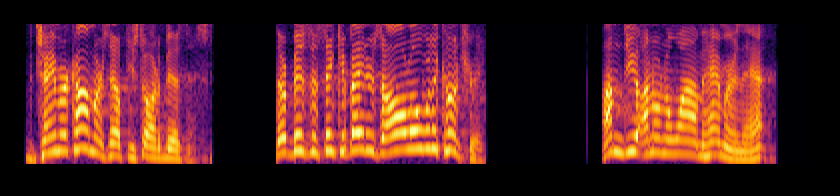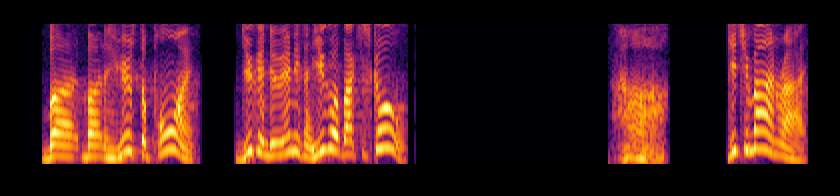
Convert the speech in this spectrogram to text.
the Chamber of Commerce help you start a business. There are business incubators all over the country. I'm, I don't know why I'm hammering that, but, but here's the point. You can do anything. You go back to school. Oh, get your mind right.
